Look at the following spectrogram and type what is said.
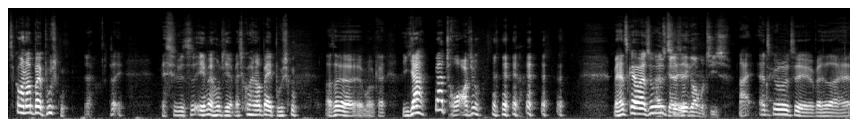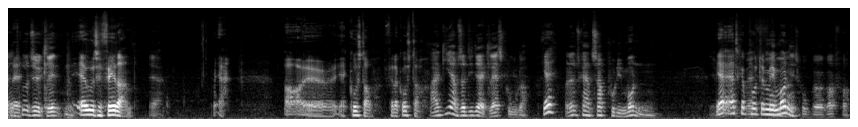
så går han om bag busken. Ja. Så, hvad, siger- så Emma, hun siger, hvad skulle han om bag busken? Og så, øh, okay. ja, hvad tror du? Men han skal jo altså ud Han skal til... altså ikke om at tisse. Nej, han skal ud til, hvad hedder han? Han skal ud til Clinton. Ja, ud til fætteren. Ja. Ja. Og øh, ja, Gustav. Fætter Gustav. Og han giver ham så de der glaskugler. Ja. Og dem skal han så putte i munden. Ja, han skal putte dem i munden. Det skulle gøre godt for.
